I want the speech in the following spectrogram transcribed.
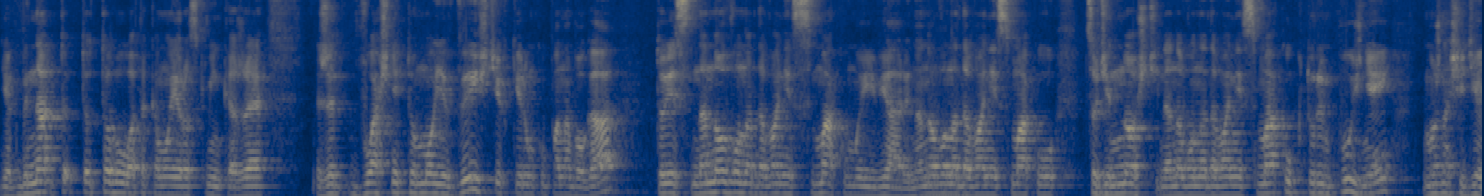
Jakby na, to, to, to była taka moja rozkminka, że, że właśnie to moje wyjście w kierunku Pana Boga to jest na nowo nadawanie smaku mojej wiary, na nowo nadawanie smaku codzienności, na nowo nadawanie smaku, którym później można się dzielić.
